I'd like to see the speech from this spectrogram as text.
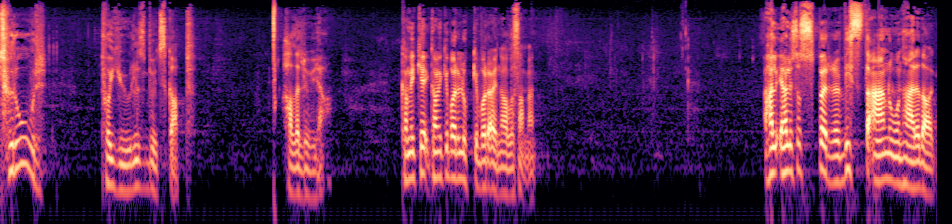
tror på julens budskap. Halleluja. Kan vi, ikke, kan vi ikke bare lukke våre øyne, alle sammen? Jeg har lyst til å spørre, hvis det er noen her i dag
